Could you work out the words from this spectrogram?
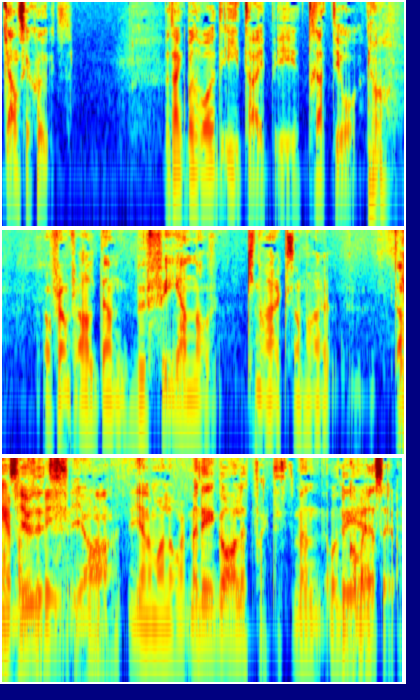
Ganska sjukt. Med tanke på att du varit E-Type i 30 år. Ja. Och framförallt den buffén av knark som har Dansat erbjudits förbi. ja, genom alla år. Men det är galet faktiskt. Men, och Hur kommer det sig då?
